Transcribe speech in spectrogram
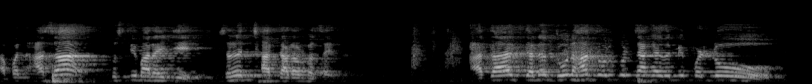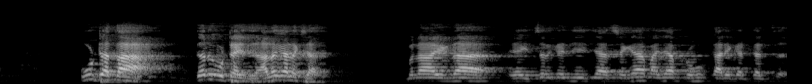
आपण असा कुस्ती मारायची सरळ छाताडावर बसायचं. आता त्यानं दोन हात वर करून सांगायचं मी पडलो. उठ आता. तर उठायचं. आलं का लक्षात? मला एकदा या इचलकरंजीच्या सगळ्या माझ्या प्रमुख कार्यकर्त्यांचं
